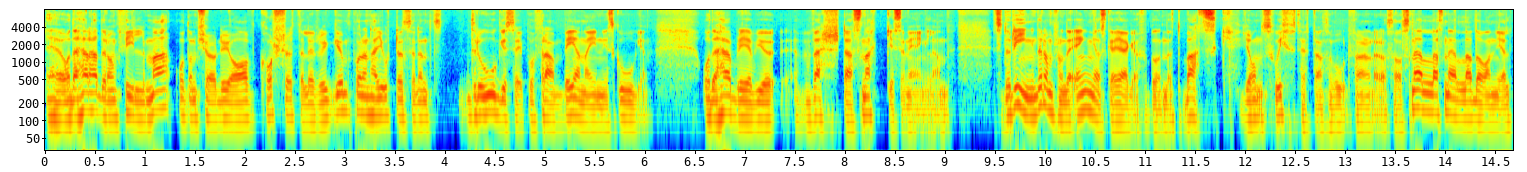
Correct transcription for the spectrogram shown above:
Eh, och det här hade de filmat och de körde ju av korset eller ryggen på den här hjorten så den drog sig på frambena in i skogen. Och det här blev ju värsta snackisen i England. Så då ringde de från det engelska jägarförbundet, BASK. John Swift hette han som ordförande och sa snälla, snälla Daniel,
